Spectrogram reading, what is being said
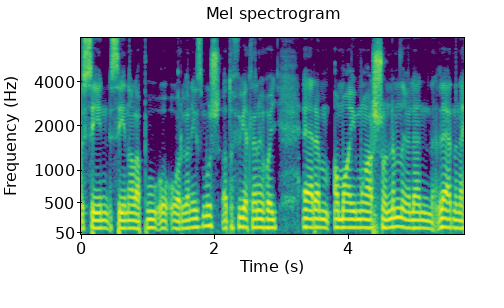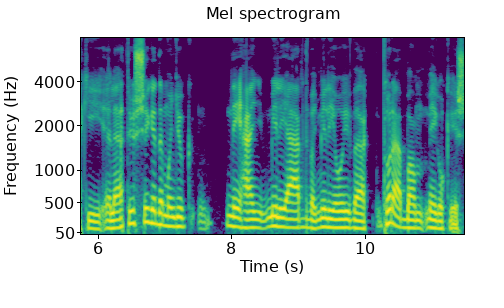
szén, szén alapú organizmus, attól függetlenül, hogy erre a mai Marson nem nagyon lehetne neki lehetősége, de mondjuk néhány milliárd vagy millió évvel korábban még okés.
